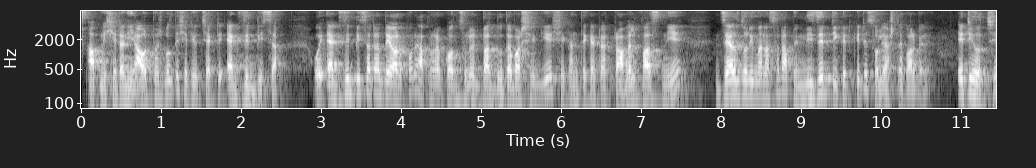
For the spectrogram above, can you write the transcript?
আপনি সেটা নিয়ে আউটপাস বলতে সেটি হচ্ছে একটি এক্সিট ভিসা ওই এক্সিট ভিসাটা দেওয়ার পরে আপনারা কনসুলেট বা দূতাবাসে গিয়ে সেখান থেকে একটা ট্রাভেল পাস নিয়ে জেল জরিমানা ছাড়া আপনি নিজের টিকিট কেটে চলে আসতে পারবেন। এটি হচ্ছে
